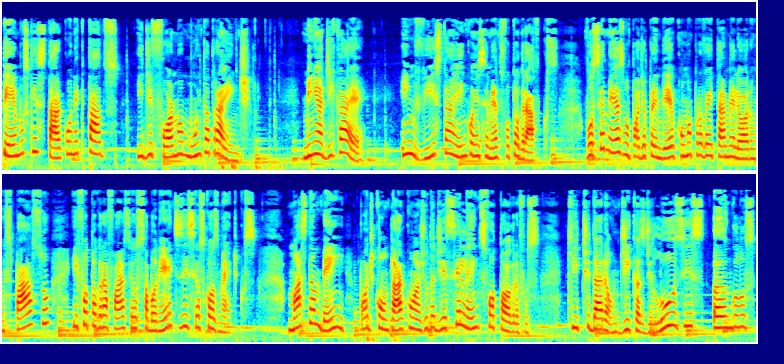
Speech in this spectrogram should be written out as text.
temos que estar conectados e de forma muito atraente. Minha dica é: invista em conhecimentos fotográficos. Você mesmo pode aprender como aproveitar melhor um espaço e fotografar seus sabonetes e seus cosméticos. Mas também pode contar com a ajuda de excelentes fotógrafos que te darão dicas de luzes, ângulos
